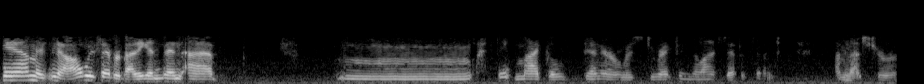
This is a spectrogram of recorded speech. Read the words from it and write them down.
Tim and no, it was everybody, and then uh, mm, I think Michael Dinner was directing the last episode. I'm not sure.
